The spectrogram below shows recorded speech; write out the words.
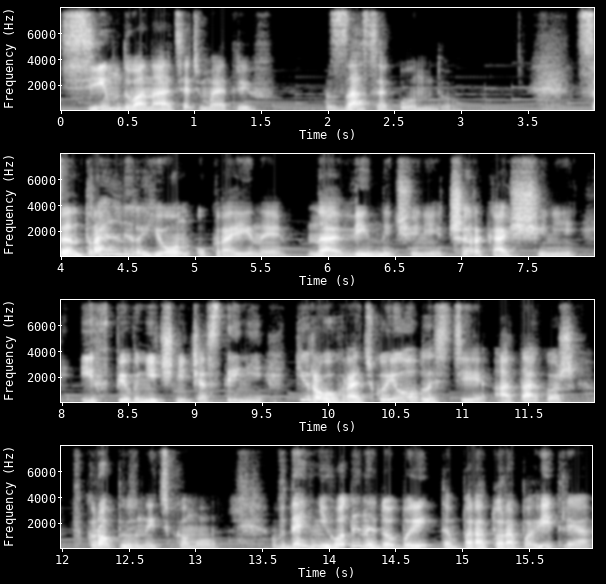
7-12 метрів за секунду. Центральний регіон України на Вінниччині, Черкащині і в північній частині Кіровоградської області, а також в Кропивницькому. В денні години доби температура повітря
